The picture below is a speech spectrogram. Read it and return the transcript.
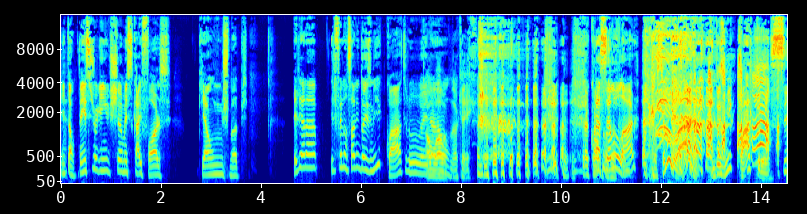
Então, tem esse joguinho que chama Skyforce, que é um shmup. Ele era... Ele foi lançado em 2004. Ele Oh, uau, um- ok. Pra, pra celular. Pra celular? em 2004? Sim!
